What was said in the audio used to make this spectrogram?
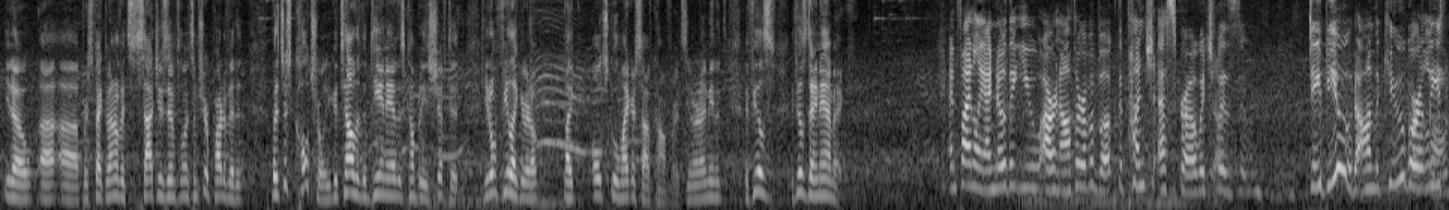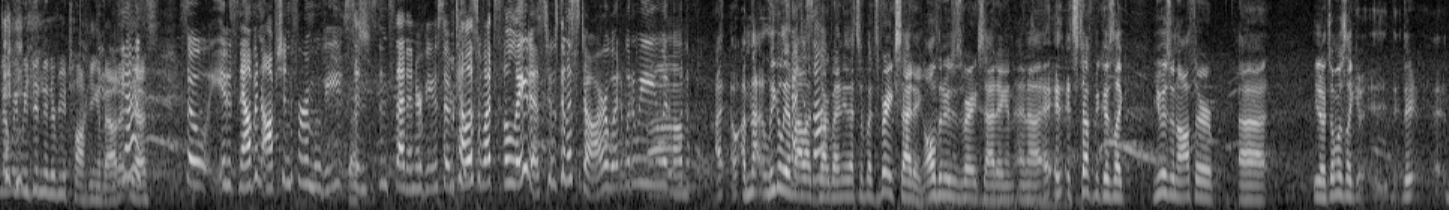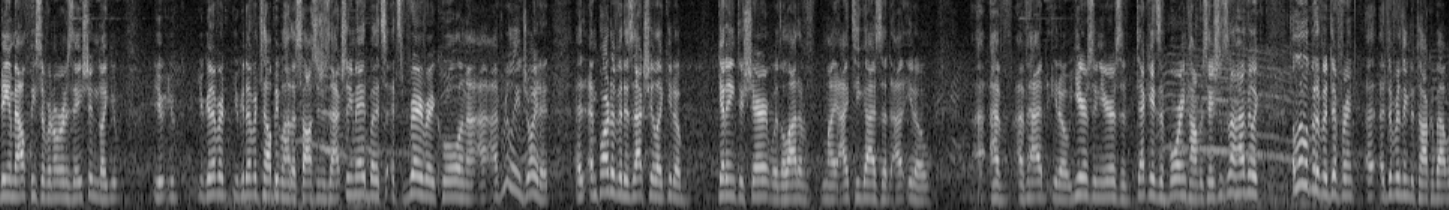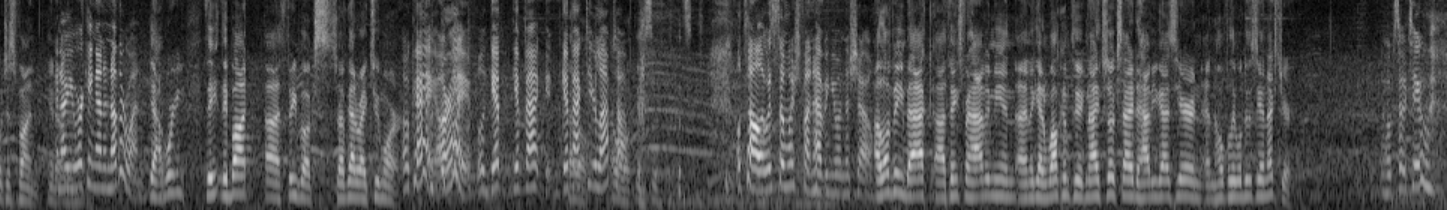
you know, uh, uh, perspective. I don't know if it's Satya's influence, I'm sure part of it, but it's just cultural. You could tell that the DNA of this company has shifted. You don't feel like you're at a like old school Microsoft conference, you know what I mean? It, it, feels, it feels dynamic. And finally, I know that you are an author of a book, The Punch Escrow, which Yeah. was debuted on theCUBE, or at least... Oh, no, we, we did an interview talking about it, yes. yes. So it has now been optioned for a movie since since that interview. So tell us what's the latest? Who's going to star? What, what do we? Um, what, I, I'm not legally. I'm not allowed to talk about any of that stuff, but it's very exciting. All the news is very exciting, and, and uh, it, it's tough because like you as an author, uh, you know, it's almost like uh, being a mouthpiece of an organization. Like you, you, you, you could never you could never tell people how the sausage is actually made, but it's it's very very cool, and I, I've really enjoyed it. And, and part of it is actually like you know, getting to share it with a lot of my IT guys that uh, you know have have had you know years and years of decades of boring conversations, and I'm having like a little bit of a different a, a different thing to talk about, which is fun. You know? and are you working on another one? Yeah, I'm working. They, they bought uh, three books, so I've got to write two more. Okay, all right. Well, get get back get, get back will. to your laptop. will, yes. Well, Tal, it was so much fun having you on the show. I love being back. Uh, thanks for having me, and, and again, welcome to Ignite. So excited to have you guys here, and, and hopefully we'll do this again next year. I hope so too.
